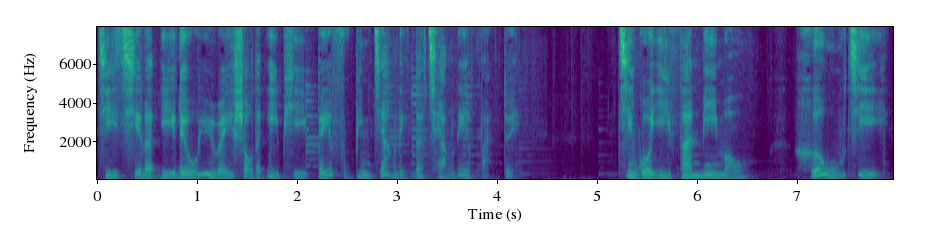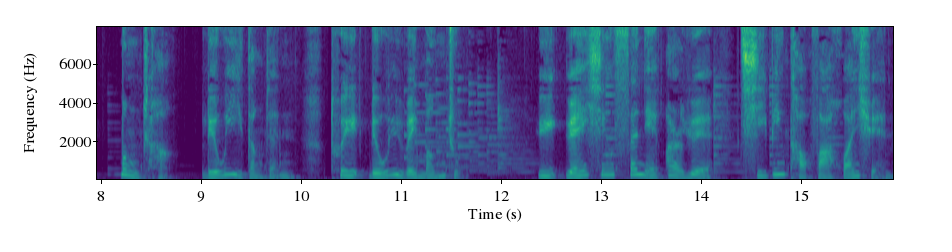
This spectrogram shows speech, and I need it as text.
激起了以刘裕为首的一批北府兵将领的强烈反对。经过一番密谋，何无忌、孟昶、刘毅等人推刘裕为盟主，于元兴三年二月起兵讨伐桓玄，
